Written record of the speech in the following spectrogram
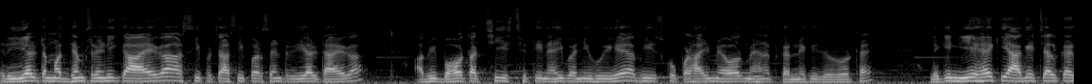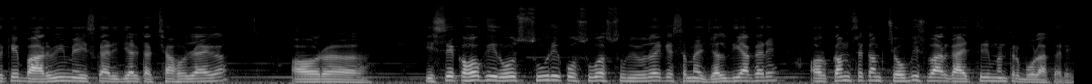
रिज़ल्ट मध्यम श्रेणी का आएगा, अस्सी पचासी परसेंट रिज़ल्ट आएगा। अभी बहुत अच्छी स्थिति नहीं बनी हुई है, अभी इसको पढ़ाई में और मेहनत करने की ज़रूरत है। लेकिन ये है कि आगे चल करके बारहवीं में इसका रिज़ल्ट अच्छा हो जाएगा। और इससे कहो कि रोज़ सूर्य को सुबह सूर्योदय के समय जल दिया करें। और कम से कम 24 बार गायत्री मंत्र बोला करें।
